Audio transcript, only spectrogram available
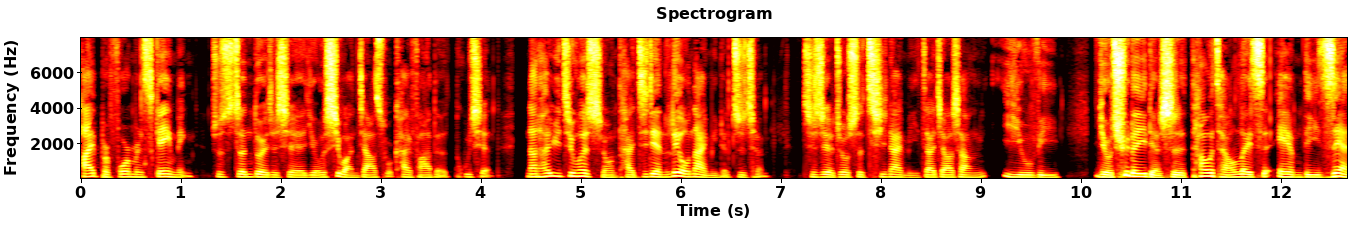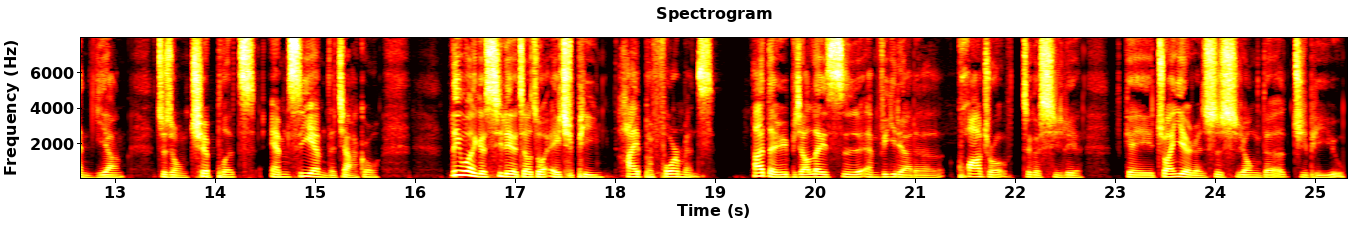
High Performance Gaming，就是针对这些游戏玩家所开发的独显。那它预计会使用台积电六纳米的制程，其实也就是七纳米再加上 EUV。有趣的一点是，它会采用类似 AMD Zen 一样这种 Chiplets MCM 的架构。另外一个系列叫做 HP High Performance，它等于比较类似 NVIDIA 的 Quadro 这个系列，给专业人士使用的 GPU。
